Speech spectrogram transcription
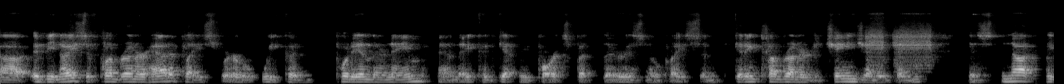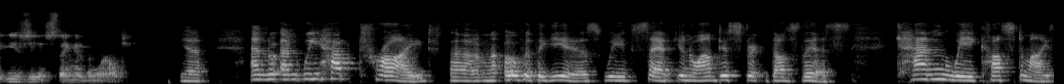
uh, it'd be nice if ClubRunner had a place where we could put in their name and they could get reports, but there is no place. And getting ClubRunner to change anything is not the easiest thing in the world. Yeah, and and we have tried um, over the years. We've said, you know, our district does this. Can we customize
